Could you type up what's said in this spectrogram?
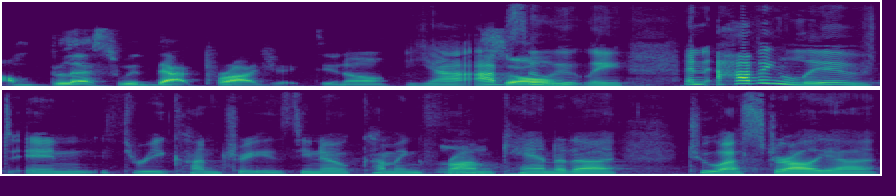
I'm blessed with that project, you know. Yeah, So- absolutely. and having lived in three countries, you know, coming from Mm. Canada to Australia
